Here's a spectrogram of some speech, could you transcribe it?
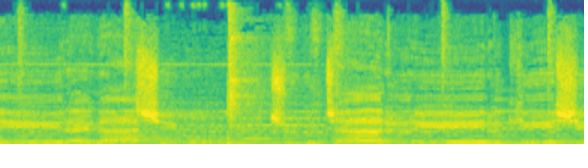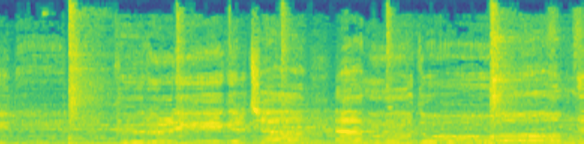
일 행하시고 죽은 자를 일으키시니 그를 이길 자 아무도 없네.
